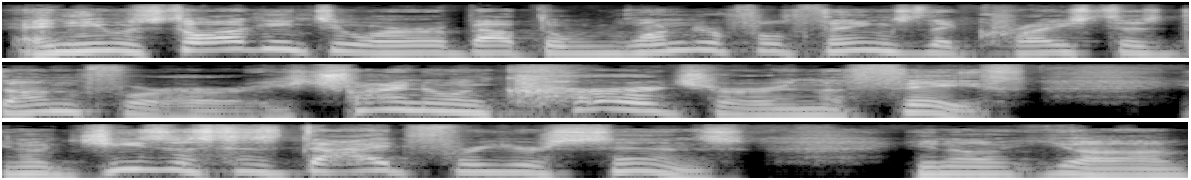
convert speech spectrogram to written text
And he was talking to her about the wonderful things that Christ has done for her. He's trying to encourage her in the faith. You know, Jesus has died for your sins. You know, uh,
